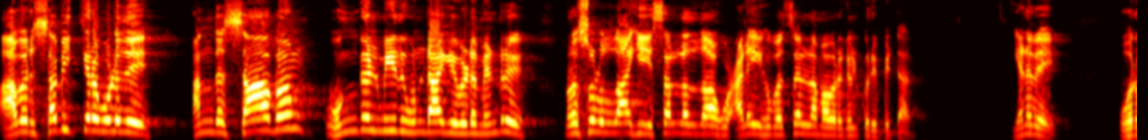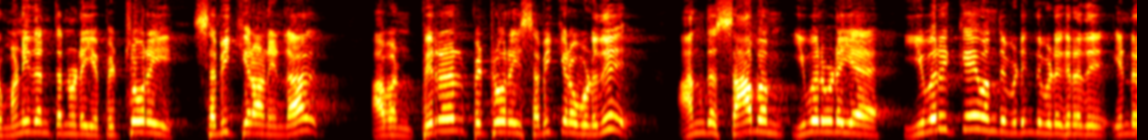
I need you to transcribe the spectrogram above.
அவர் சபிக்கிற பொழுது அந்த சாபம் உங்கள் மீது உண்டாகிவிடும் என்று ரசூலுல்லாஹி சல்லல்லாஹு அலைஹு வசல்லம் அவர்கள் குறிப்பிட்டார். எனவே ஒரு மனிதன் தன்னுடைய பெற்றோரை சபிக்கிறான் என்றால் அவன் பிறர் பெற்றோரை சபிக்கிற பொழுது அந்த சாபம் இவருடைய இவருக்கே வந்து விடிந்து விடுகிறது என்று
